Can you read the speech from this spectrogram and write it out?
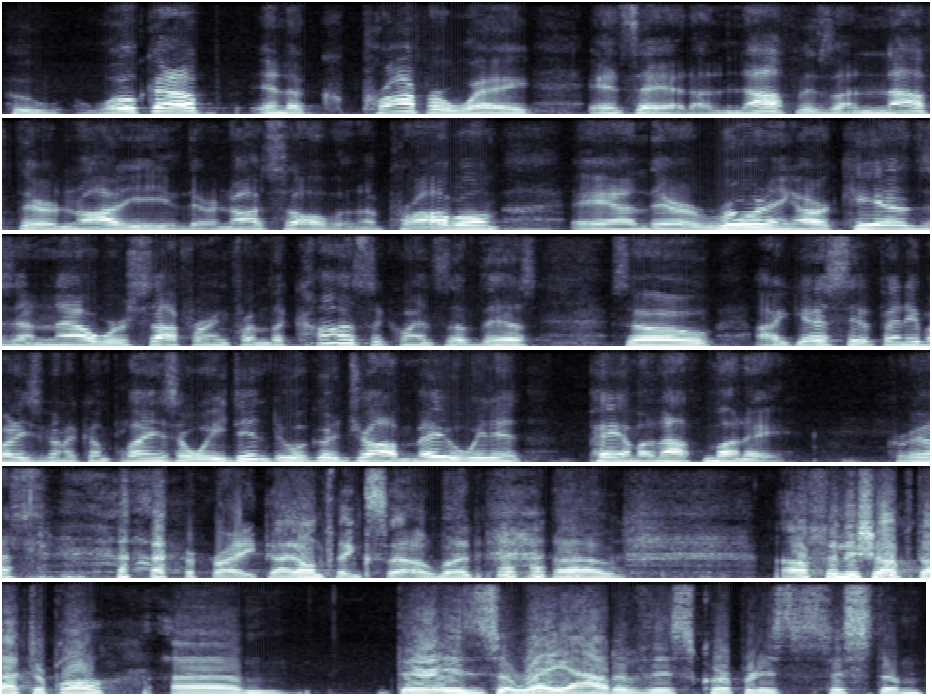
who woke up in a proper way and said enough is enough they're not they're not solving the problem and they're ruining our kids and now we're suffering from the consequence of this so I guess if anybody's going to complain, so we didn't do a good job, maybe we didn't pay them enough money. Chris? right. I don't think so, but uh, I'll finish up, Dr. Paul. Um, there is a way out of this corporatist system.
